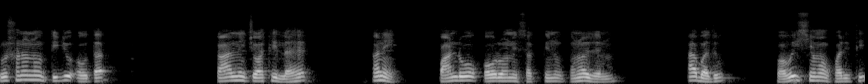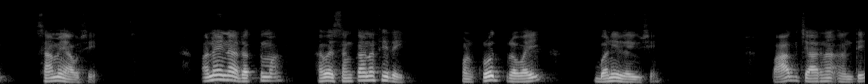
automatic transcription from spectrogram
કૃષ્ણનું ત્રીજું અવતાર કાલની ચોથી લહેર અને પાંડવો કૌરવની શક્તિનું પુનર્જન્મ આ બધું ભવિષ્યમાં ફરીથી સામે આવશે. અનયના રક્તમાં હવે શંકા નથી રહી, પણ ક્રોધ પ્રવાહી બની રહ્યું છે. ભાગ ચારના અંતે,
